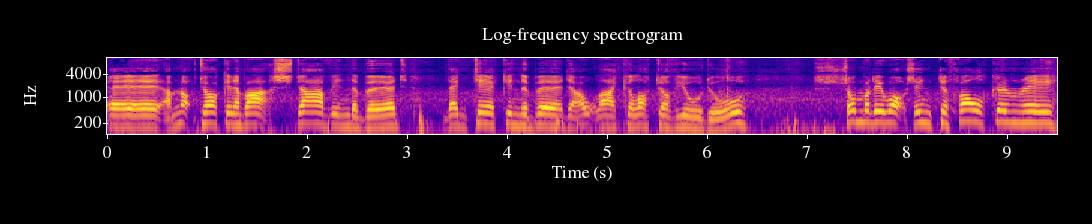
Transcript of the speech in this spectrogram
Uh, I'm not talking about starving the bird, then taking the bird out like a lot of you do somebody what's into falconry,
